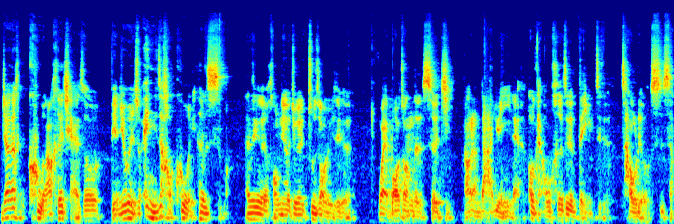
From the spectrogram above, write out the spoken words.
你觉得很酷，然后喝起来的时候，别人就问你说：“哎，你这好酷，你喝的是什么？”那这个红牛就会注重于这个外包装的设计，然后让大家愿意来喝。OK，我喝这个等于这个潮流时尚，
